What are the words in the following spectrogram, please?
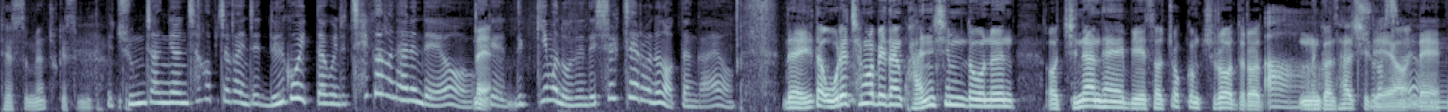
됐으면 좋겠습니다. 네, 중장년 창업자가 이제 늘고 있다고 이제 체감은 하는데요. 네. 느낌은 오는데 실제로는 어떤가요? 네, 일단 올해 창업에 대한 관심도는 어, 지난해에 비해서 조금 줄어들었는 아, 건 사실이에요. 줄었어요? 네. 네.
